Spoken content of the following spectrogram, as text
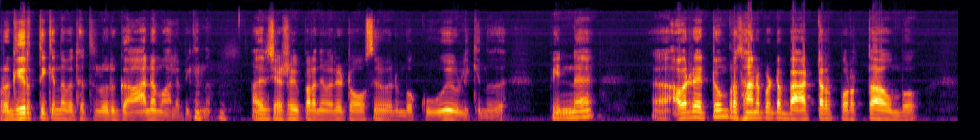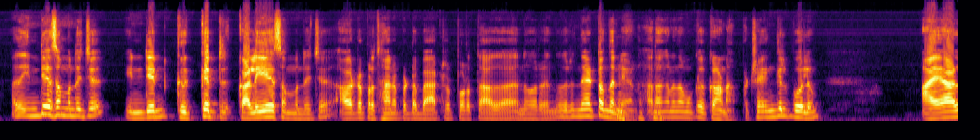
പ്രകീർത്തിക്കുന്ന വിധത്തിലൊരു ഗാനം ആലപിക്കുന്നത് അതിനുശേഷം ഈ പറഞ്ഞ പോലെ ടോസിന് വരുമ്പോൾ കൂവി വിളിക്കുന്നത്. പിന്നെ അവരുടെ ഏറ്റവും പ്രധാനപ്പെട്ട ബാറ്റർ പുറത്താവുമ്പോൾ അത് ഇന്ത്യയെ സംബന്ധിച്ച് ഇന്ത്യൻ ക്രിക്കറ്റ് കളിയെ സംബന്ധിച്ച് അവരുടെ പ്രധാനപ്പെട്ട ബാറ്റർ പുറത്താകുക എന്ന് പറയുന്നത് ഒരു നേട്ടം തന്നെയാണ്. അതങ്ങനെ നമുക്ക് കാണാം. പക്ഷേ എങ്കിൽ പോലും അയാൾ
